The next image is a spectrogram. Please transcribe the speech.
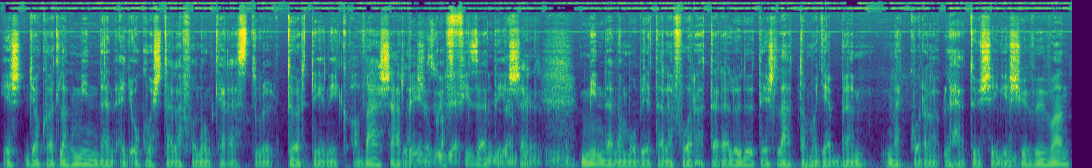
és gyakorlatilag minden egy okos telefonon keresztül történik, a vásárlások, Pénzügyek, a fizetések, minden, minden a mobiltelefonra terelődött, és láttam, hogy ebben mekkora lehetőség és mhm. jövő van,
